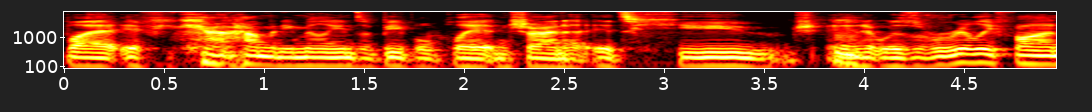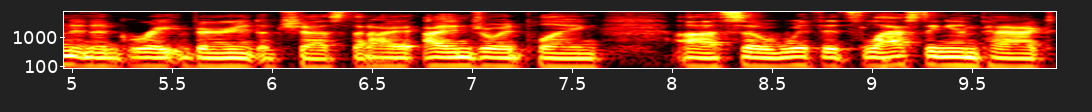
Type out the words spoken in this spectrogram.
but if you count how many millions of people play it in China, it's huge. And it was really fun and a great variant of chess that I, I enjoyed playing. Uh, so, with its lasting impact,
